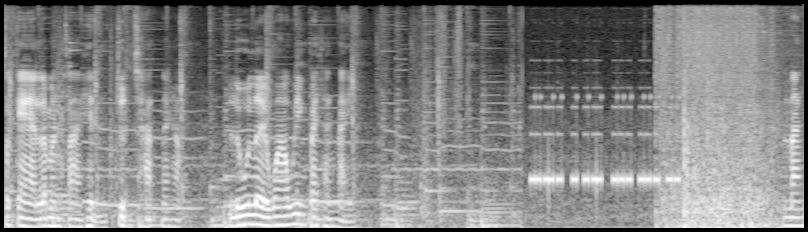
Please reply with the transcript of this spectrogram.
สแกนแล้วมันจะเห็นจุดชัดนะครับ รู้เลยว่าวิ่งไปทางไหน นั่ง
